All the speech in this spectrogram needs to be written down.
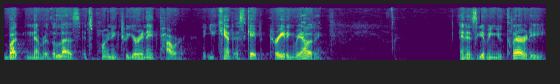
But nevertheless, it's pointing to your innate power that you can't escape creating reality. And it's giving you clarity,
